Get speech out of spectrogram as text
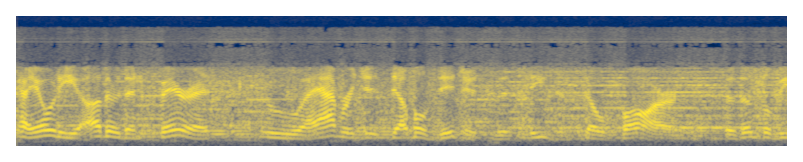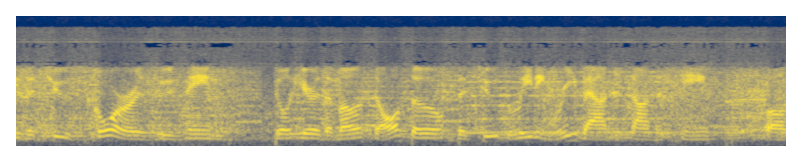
Coyote other than Ferris who averages double digits this season so far. So those will be the two scorers whose names you'll hear the most. Also, the two leading rebounders on the team. Well,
